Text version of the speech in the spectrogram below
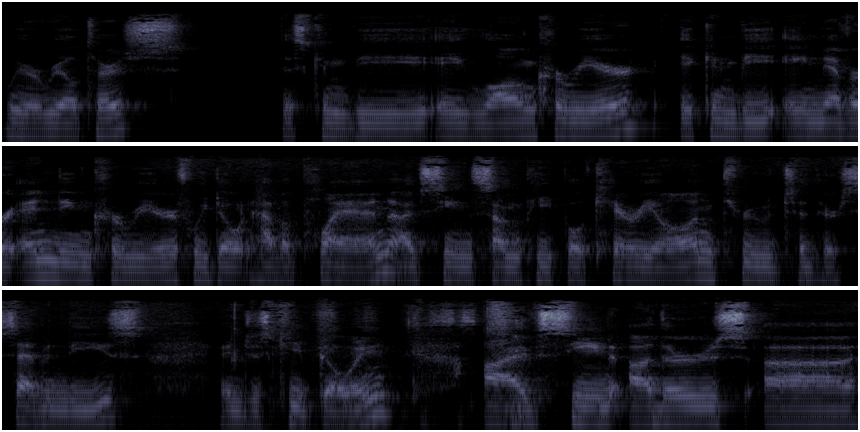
we are realtors. This can be a long career. It can be a never ending career if we don't have a plan. I've seen some people carry on through to their 70s and just keep going. I've seen others uh,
